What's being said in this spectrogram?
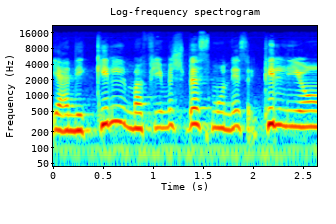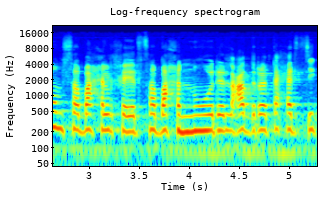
يعني كل ما في مش بس مونس كل يوم صباح الخير صباح النور العذراء تحرسك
